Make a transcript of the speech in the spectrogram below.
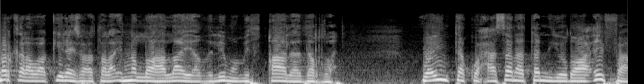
mar kale waa kii ilahi subxana taala in allaha laa yadlimu midqaala dara wain taku xasanatan yudaacifha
